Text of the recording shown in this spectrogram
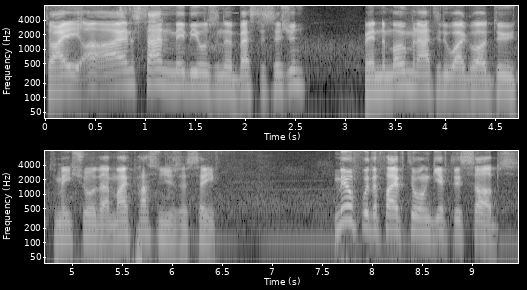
So I, I understand maybe it wasn't the best decision, but in the moment I had to do what I gotta do to make sure that my passengers are safe. MILF with the 5 to 1 gifted subs.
